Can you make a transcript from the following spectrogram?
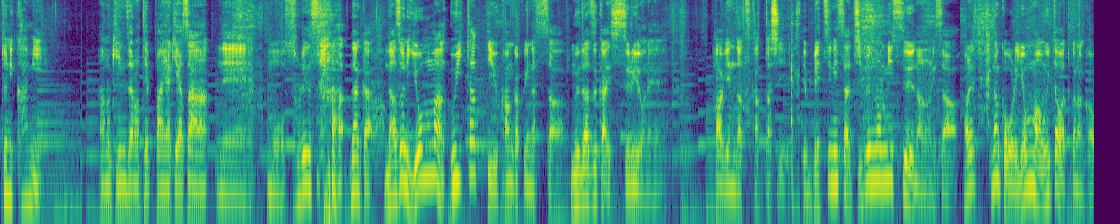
当に神。あの銀座の鉄板焼き屋さん。ねえ。もうそれでさ、なんか謎に4万浮いたっていう感覚になってさ、無駄遣いするよね。ハーゲンダッツ買ったし。いや別にさ、自分のミスなのにさ、あれ？なんか俺4万浮いたわとかなんか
